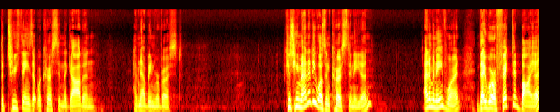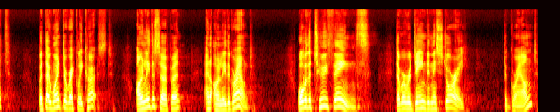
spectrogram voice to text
the two things that were cursed in the garden have now been reversed? Because humanity wasn't cursed in Eden, Adam and Eve weren't. They were affected by it, but they weren't directly cursed. Only the serpent and only the ground. What were the two things that were redeemed in this story? The ground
